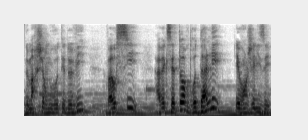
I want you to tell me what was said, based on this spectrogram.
de marcher en nouveauté de vie, va aussi avec cet ordre d'aller évangéliser.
